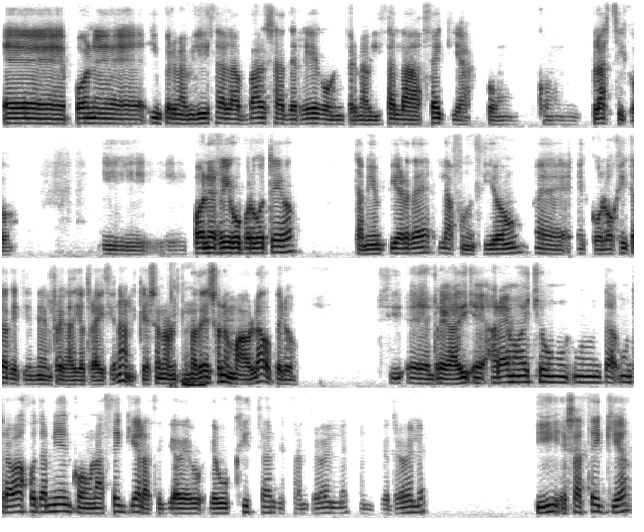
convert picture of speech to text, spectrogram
eh, pones, impermeabilizas las balsas de riego, impermeabilizas las acequias con, plástico y, y pones riego por goteo, también pierde la función eh, ecológica que tiene el regadío tradicional, que eso no, de eso no hemos hablado, pero el regadío, eh, ahora hemos hecho un, trabajo también con una acequia, la acequia de, de Busquistar, que está entre Vélez, en y esa acequia,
